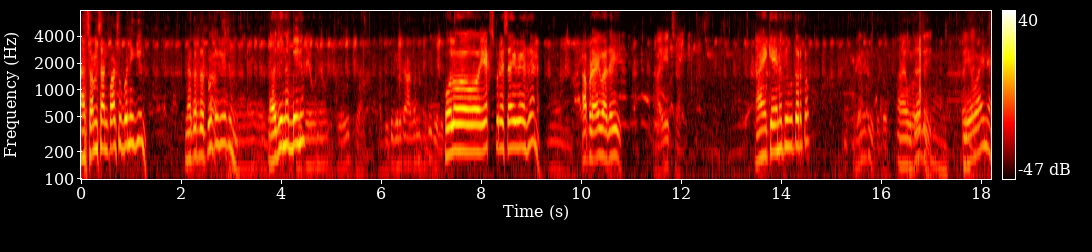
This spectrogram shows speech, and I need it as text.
આ શમશાન પાછું બની ગયું ને? નકર તો તૂટી ગયું હતું ને? હજી નથી બન્યું? ને ઓલો એક્સપ્રેસ હાઈવે છે ને? આપણે આવ્યા તો હા એ છે. અહીં ક્યાંય નથી ઉતરતો? એ નથી ઉતરતો. હા ઉતરે કહેવાય ને.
